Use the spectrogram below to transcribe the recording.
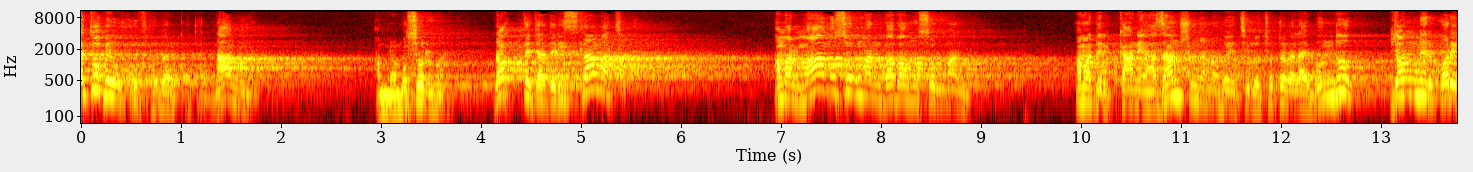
এত বেউকুফ হবার কথা না। আমরা মুসলমান। রক্তে যাদের ইসলাম আছে, আমার মা মুসলমান, বাবা মুসলমান, আমাদের কানে আজান শোনানো হয়েছিল ছোটবেলায়। বন্ধু, জন্মের পরে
